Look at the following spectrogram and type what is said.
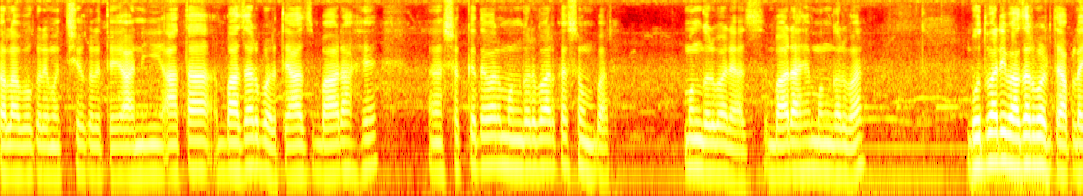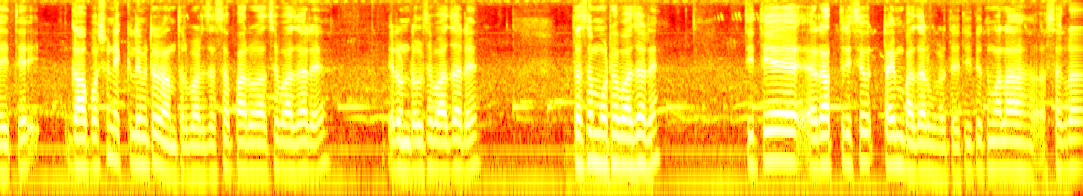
तलाव वगैरे मच्छी वगैरे ते. आणि आता बाजार भरते आज बार आहे शक्यतेवर मंगळवार का सोमवार. मंगळवार आहे आज. बार आहे मंगळवार. बुधवारी बाजार भरते आपल्या इथे. गावापासून एक किलोमीटर अंतरवर जसं पारोळाचे बाजार आहे एरंडोलचे बाजार आहे तसं मोठा बाजार आहे. तिथे रात्रीचे टाईम बाजार भरते तिथे तुम्हाला सगळं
